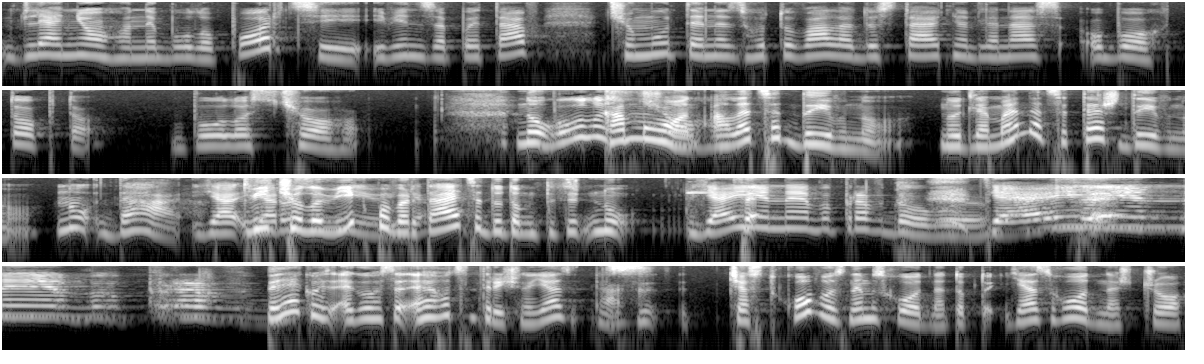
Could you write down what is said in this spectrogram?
для нього не було порції, і він запитав, чому ти не зготувала достатньо для нас обох. Тобто, було з чого. Ну, Було камон, але це дивно. Ну, для мене це теж дивно. Ну, да, я, Твій я чоловік розумію, повертається додому. Ти- ти- Ну, Я, її не виправдовую. Я її не виправдовую. Це якось его- егоцентрично. Я з- частково з ним згодна. Тобто я згодна, що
